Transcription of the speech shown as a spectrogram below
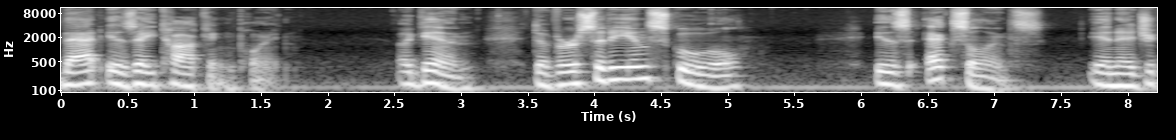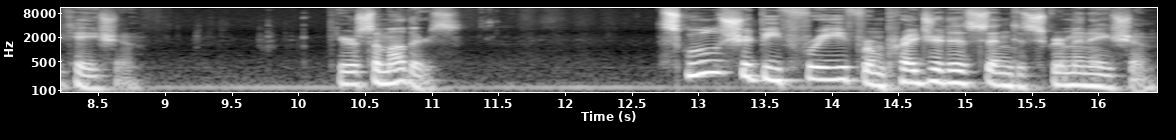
That is a talking point. Again, diversity in school is excellence in education. Here are some others. Schools should be free from prejudice and discrimination.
